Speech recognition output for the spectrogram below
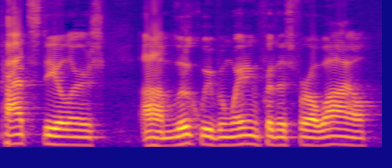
Pat Steelers. Um, Luke, we've been waiting for this for a while.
